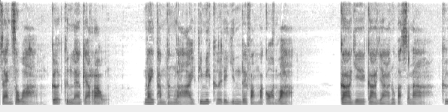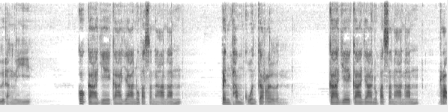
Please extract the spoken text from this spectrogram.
แสงสว่างเกิดขึ้นแล้วแก่เรา ในธรรมทั้งหลายที่ไม่เคยได้ยินได้ฟังมาก่อนว่า กาเยกายานุปัสสนาคือดังนี้ ก็กาเยกายานุปัสสนานั้น เป็นธรรมควรเจริญ กาเยกายานุปัสสนานั้น เรา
